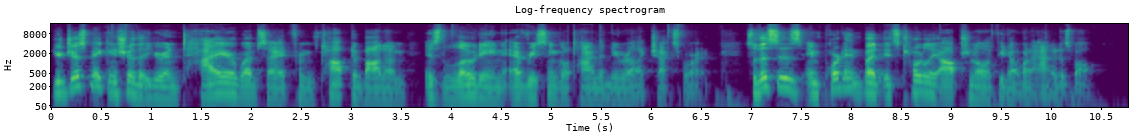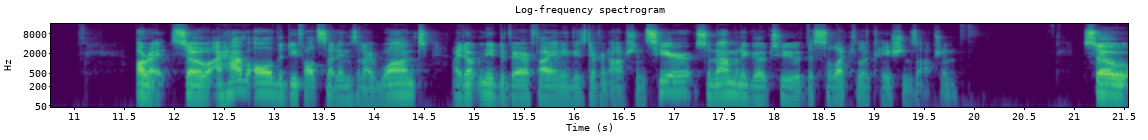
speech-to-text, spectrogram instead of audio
you're just making sure that your entire website from top to bottom is loading every single time that New Relic checks for it. So this is important, but it's totally optional if you don't want to add it as well. All right, so I have all the default settings that I want. I don't need to verify any of these different options here. So now I'm going to go to the select locations option. So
